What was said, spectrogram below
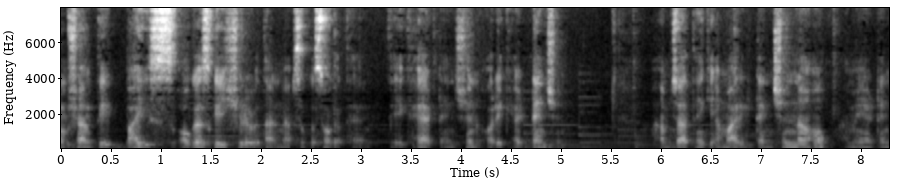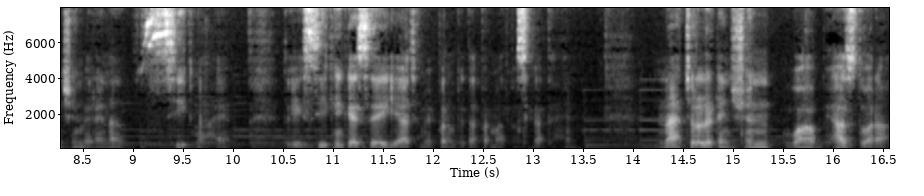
ओम शांति। 22 अगस्त के ईश्वरीय वरदान में आप सबका स्वागत है। एक है टेंशन और एक है टेंशन हम चाहते हैं कि हमारी टेंशन ना हो, हमें टेंशन में रहना सीखना है। तो ये सीखें कैसे, ये आज हमें परमपिता परमात्मा सिखाते हैं। नेचुरल अटेंशन व अभ्यास द्वारा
